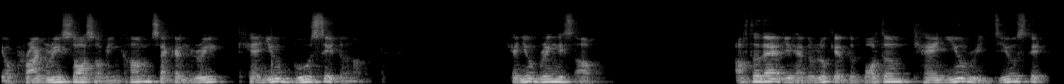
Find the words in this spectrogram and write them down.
your primary source of income, secondary, can you boost it or not? Can you bring this up? After that, you have to look at the bottom, can you reduce it?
